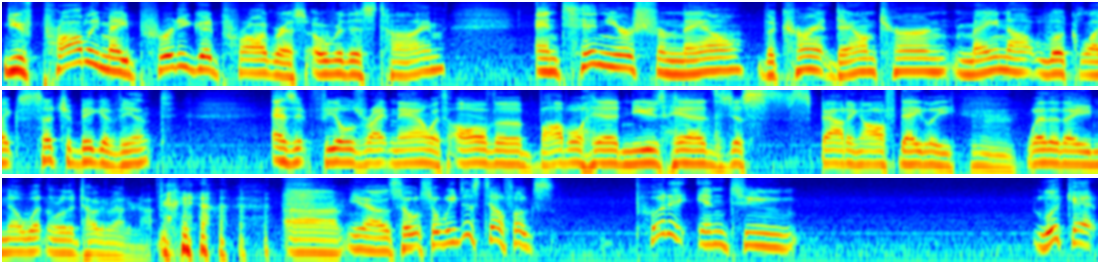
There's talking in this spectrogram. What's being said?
you've probably made pretty good progress over this time. And 10 years from now, the current downturn may not look like such a big event as it feels right now with all the bobblehead news heads just spouting off daily, mm. whether they know what in the world they're talking about or not. yeah. uh, you know, so so we just tell folks put it into look at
